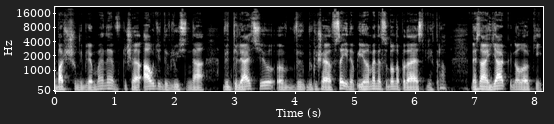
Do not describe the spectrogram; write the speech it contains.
бачу, що вони біля мене, включаю аудіо, дивлюсь на вентиляцію, е, виключаю все, і на, мене все одно нападає спрінгтрап. Не знаю як, ну але окей.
